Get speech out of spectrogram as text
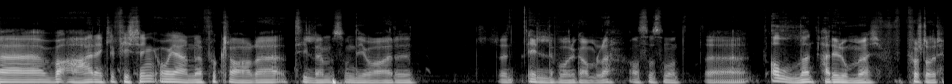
eh, hva er egentlig phishing? Og gjerne forklare det til dem som de var elleve år gamle. Altså sånn at eh, alle her i rommet forstår.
